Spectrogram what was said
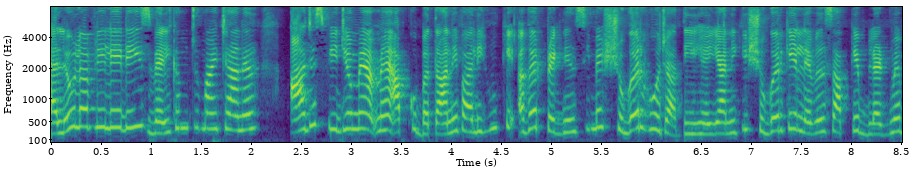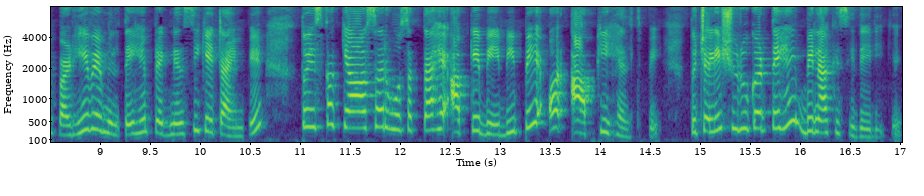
Hello lovely ladies welcome to my channel आज इस वीडियो में मैं आपको बताने वाली हूँ कि अगर प्रेगनेंसी में शुगर हो जाती है, यानी कि शुगर के लेवल्स आपके ब्लड में बढ़े हुए मिलते हैं प्रेगनेंसी के टाइम पे तो इसका क्या असर हो सकता है आपके बेबी पे और आपकी हेल्थ पे? तो चलिए शुरू करते हैं बिना किसी देरी के।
